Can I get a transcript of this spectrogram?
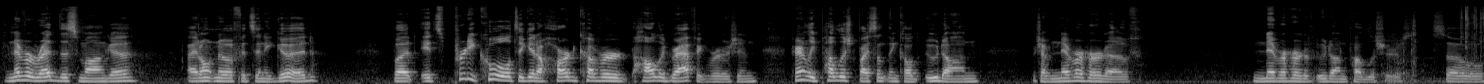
I've never read this manga. I don't know if it's any good, but it's pretty cool to get a hardcover holographic version. Apparently published by something called Udon, which I've never heard of. Never heard of Udon Publishers. So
